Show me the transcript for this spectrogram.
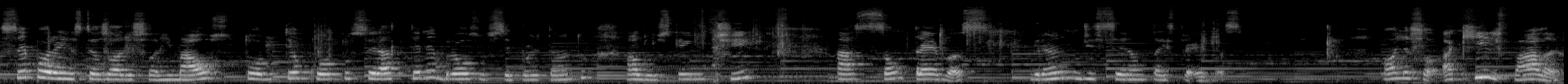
Se, porém, os teus olhos forem maus, todo o teu corpo será tenebroso. Se, portanto, a luz que em ti há são trevas, grandes serão tais trevas. Olha só, aqui ele fala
